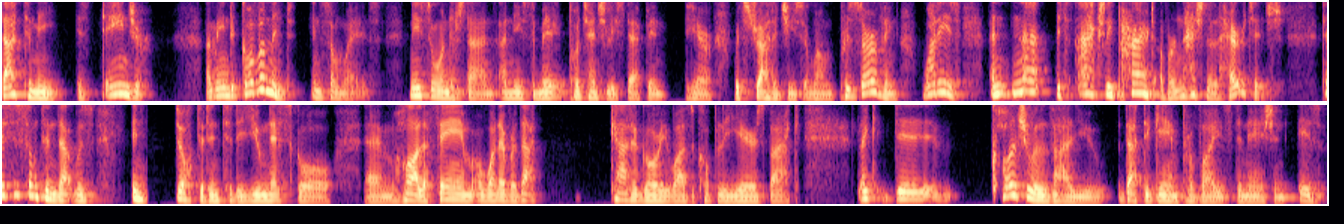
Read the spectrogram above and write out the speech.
That to me is danger. I mean, the government, in some ways, needs to understand and needs to make, potentially step in here with strategies around preserving what is, and not, it's actually part of our national heritage. This is something that was inducted into the UNESCO um, Hall of Fame or whatever that category was a couple of years back. Like the cultural value that the game provides the nation is,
